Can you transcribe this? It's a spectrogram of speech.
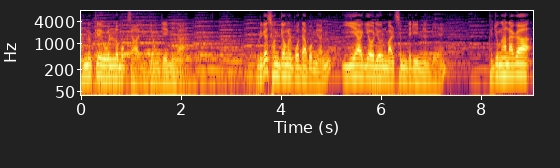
안누교회 원로 목사 유경재입니다. 우리가 성경을 보다 보면 이해하기 어려운 말씀들이 있는데 그 중 하나가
